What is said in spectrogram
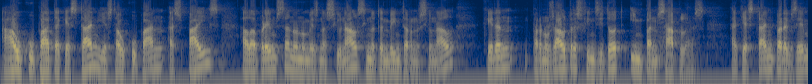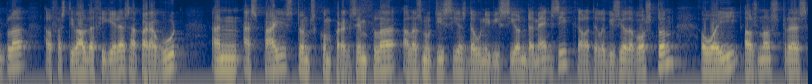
ha ocupat aquest any i està ocupant espais a la premsa no només nacional sinó també internacional que eren per nosaltres fins i tot impensables. Aquest any, per exemple, el Festival de Figueres ha aparegut en espais doncs, com per exemple a les notícies d'Univision de Mèxic, a la televisió de Boston, o ahir els nostres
